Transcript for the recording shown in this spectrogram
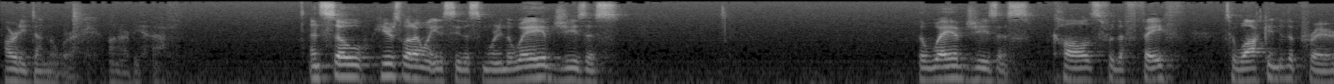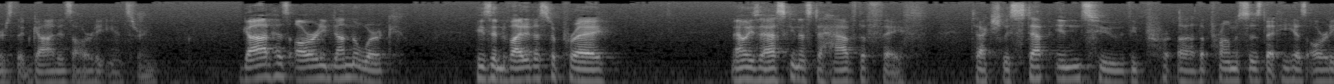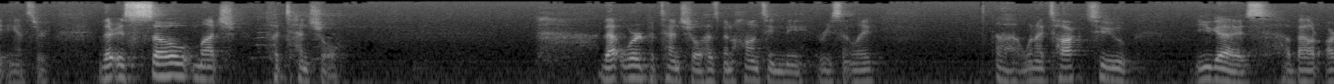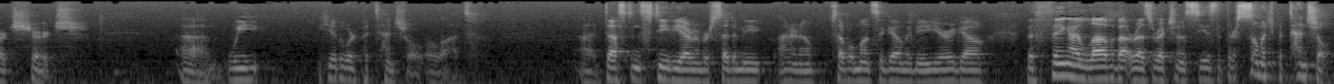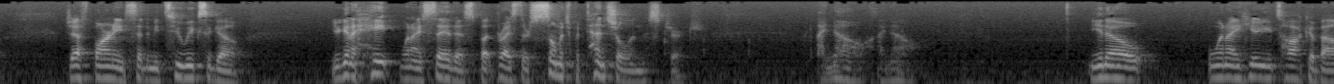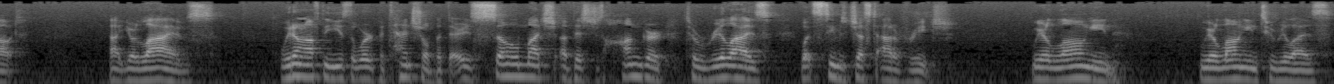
already done the work on our behalf. And so here's what I want you to see this morning the way of Jesus the way of Jesus calls for the faith to walk into the prayers that God is already answering. God has already done the work. He's invited us to pray. Now he's asking us to have the faith to actually step into the, uh, the promises that he has already answered. There is so much potential. That word potential has been haunting me recently. Uh, when I talk to you guys about our church. Um, we hear the word potential a lot. Uh, Dustin Stevie, I remember, said to me, I don't know, several months ago, maybe a year ago, the thing I love about Resurrection OC is that there's so much potential. Jeff Barney said to me two weeks ago, You're going to hate when I say this, but Bryce, there's so much potential in this church. I know, I know. You know, when I hear you talk about uh, your lives, we don't often use the word potential, but there is so much of this just hunger to realize what seems just out of reach. We are longing, we are longing to realize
